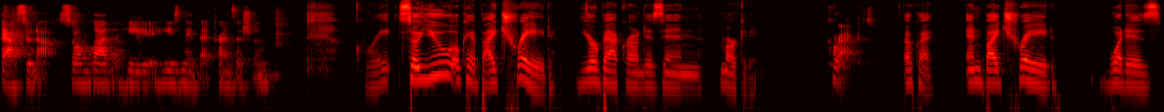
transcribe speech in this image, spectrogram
fast enough. So I'm glad that he he's made that transition. Great. So you okay by trade, your background is in marketing. Correct. Okay. And by trade, what is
